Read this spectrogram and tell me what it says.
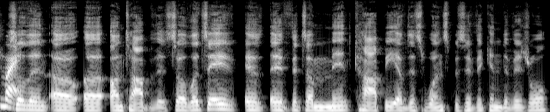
right. So then, uh, uh, on top of it, so let's say if, if it's a mint copy of this one specific individual,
